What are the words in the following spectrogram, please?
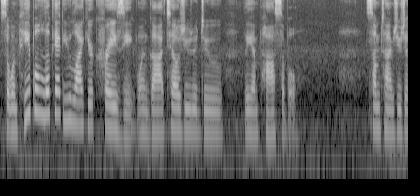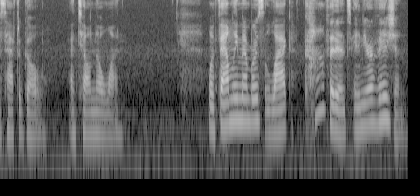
So when people look at you like you're crazy, when God tells you to do the impossible, sometimes you just have to go and tell no one. When family members lack confidence in your vision,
